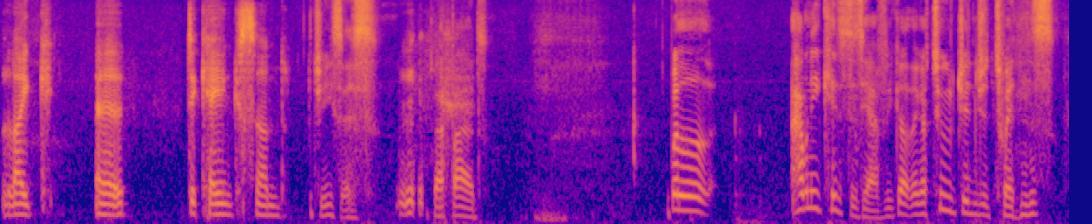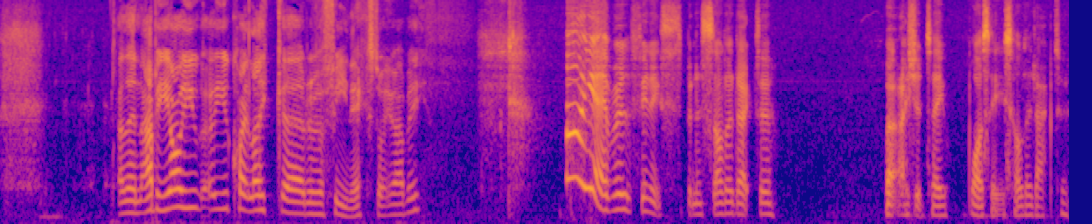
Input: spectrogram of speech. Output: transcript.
like a decaying sun. Jesus that bad. Well, how many kids does he have? He got they got two ginger twins, and then Abby, oh, you you quite like uh, River Phoenix, don't you, Abby? Oh yeah, River Phoenix has been a solid actor. But I should say was a solid actor.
